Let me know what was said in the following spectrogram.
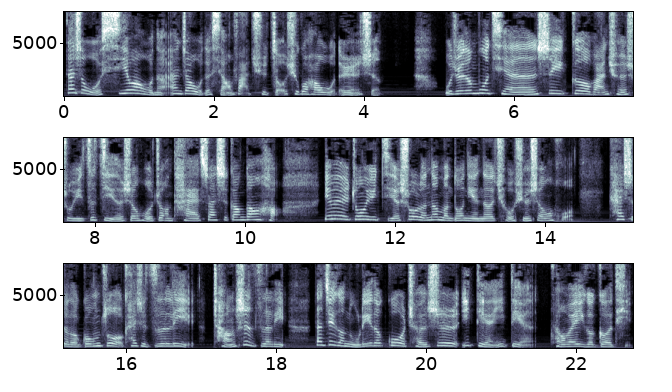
但是我希望我能按照我的想法去走，去过好我的人生。我觉得目前是一个完全属于自己的生活状态，算是刚刚好，因为终于结束了那么多年的求学生活，开始了工作，开始自立。尝试自立，但这个努力的过程是一点一点成为一个个体，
